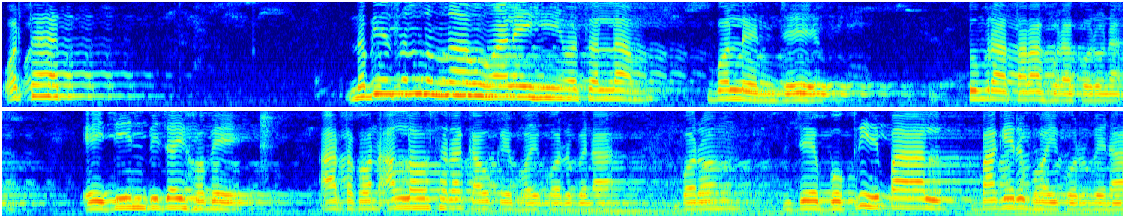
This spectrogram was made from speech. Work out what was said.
অর্থাৎ নবী সাল্লাল্লাহু আলাইহি ওয়াসাল্লাম বললেন যে, তোমরা তাড়াহুড়া করো না। এই দিন বিজয় হবে। আর তখন আল্লাহ ছাড়া কাউকে ভয় করবে না, বরং যে বকরির পাল বাঘের ভয় করবে না।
